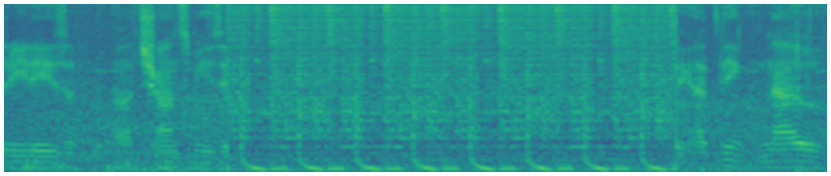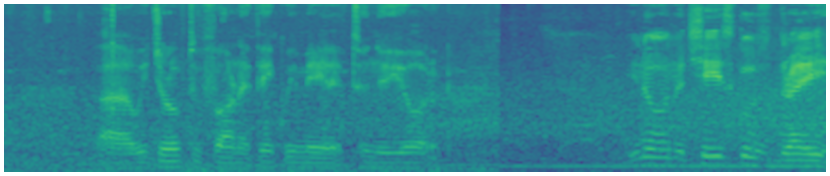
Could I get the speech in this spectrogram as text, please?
Three days of uh, trance music. I think now uh, we drove too far and I think we made it to New York. You know, when the chase goes dry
